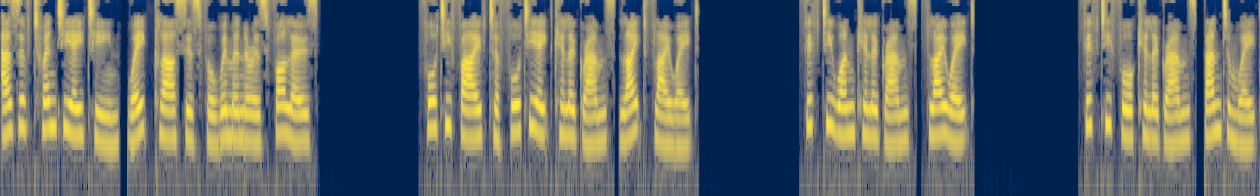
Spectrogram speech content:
As of 2018, weight classes for women are as follows. 45 to 48 kilograms light flyweight. 51 kilograms flyweight. 54 kilograms bantamweight.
